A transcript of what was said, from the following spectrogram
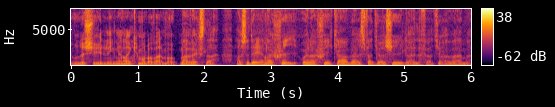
under kylningen ja, den kan man då värma upp? Man växlar. Alltså det är energi och energi kan användas för att göra kyla eller för att göra värme.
